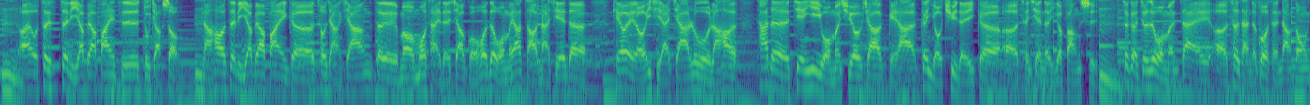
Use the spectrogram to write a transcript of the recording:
嗯，哎，我这这里要不要放一只独角兽？嗯然后这里要不要放一个抽奖箱？这个有没有摸彩的效果？或者我们要找哪些的 KOL 一起来加入？然后他的建议，我们需要需要给他更有趣的一个呃呈现的一个方式。嗯，这个就是我们在呃策展的过程当中，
